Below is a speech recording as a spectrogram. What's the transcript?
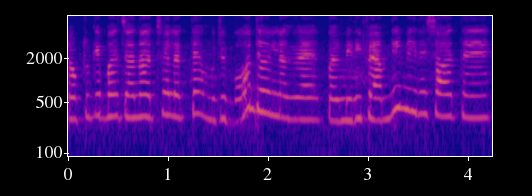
डॉक्टर के पास जाना अच्छा लगता है? मुझे बहुत डर लग रहा है, पर मेरी फैमिली मेरे साथ है।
